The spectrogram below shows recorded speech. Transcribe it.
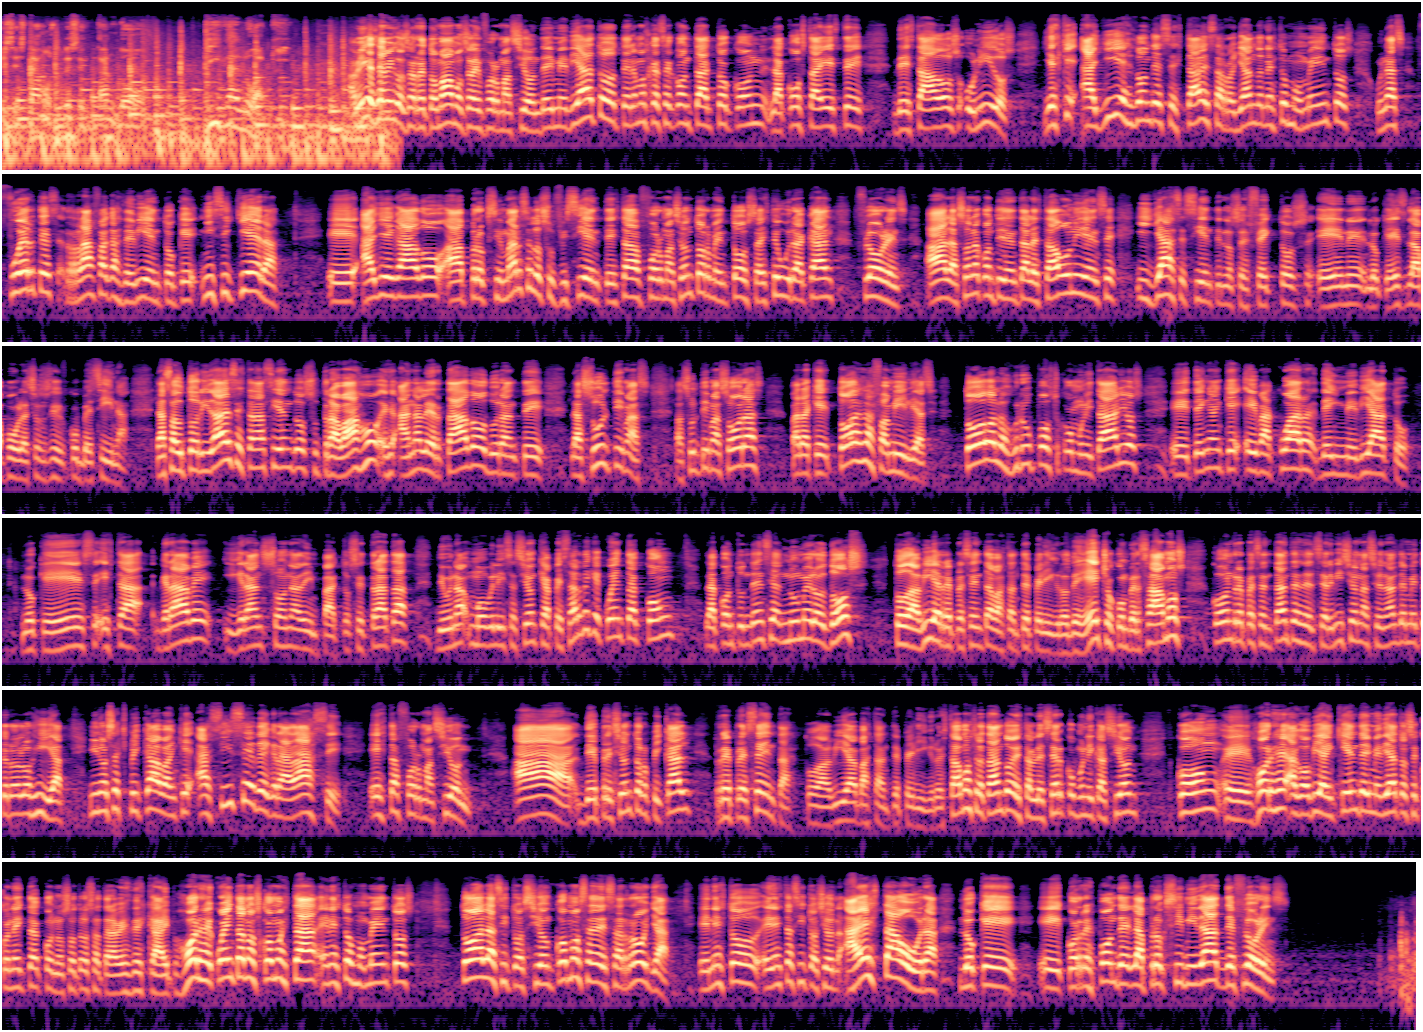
les estamos presentando Dígalo aquí. Amigas y amigos, retomamos la información. De inmediato tenemos que hacer contacto con la costa este de Estados Unidos. Y es que allí es donde se está desarrollando en estos momentos unas fuertes ráfagas de viento que ni siquiera eh, ha llegado a aproximarse lo suficiente esta formación tormentosa, este huracán Florence, a la zona continental estadounidense y ya se sienten los efectos en eh, lo que es la población circunvecina. Las autoridades están haciendo su trabajo, eh, han alertado durante las últimas, las últimas horas para que todas las familias, todos los grupos comunitarios tengan que evacuar de inmediato lo que es esta grave y gran zona de impacto. Se trata de una movilización que a pesar de que cuenta con la contundencia número 2, todavía representa bastante peligro. De hecho, conversamos con representantes del Servicio Nacional de Meteorología y nos explicaban que así se degradase esta formación a depresión tropical representa todavía bastante peligro. Estamos tratando de establecer comunicación con eh, Jorge Agobián, quien de inmediato se conecta con nosotros a través de Skype. Jorge, cuéntanos cómo está en estos momentos toda la situación, cómo se desarrolla en, esto, en esta situación a esta hora lo que eh, corresponde la proximidad de Florence.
